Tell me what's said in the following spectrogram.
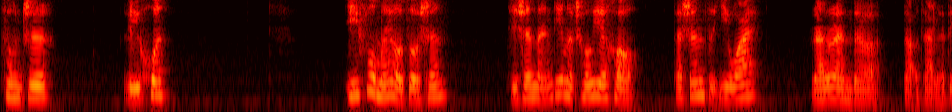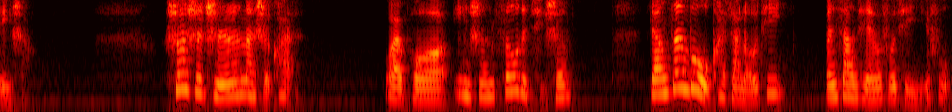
总之，离婚。”姨父没有作声，几声难听的抽噎后，他身子一歪，软软的倒在了地上。说时迟，那时快。外婆应声嗖的起身，两三步跨下楼梯，奔向前扶起姨父，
